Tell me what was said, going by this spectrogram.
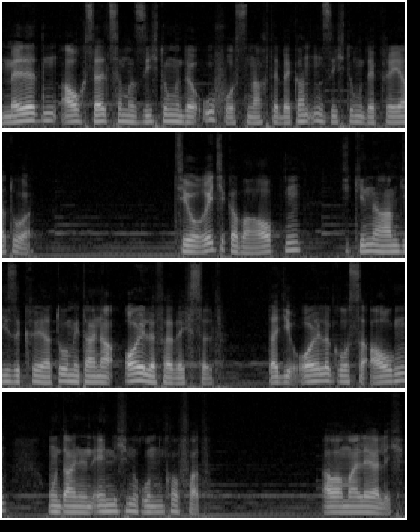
meldeten auch seltsame Sichtungen der UFOs nach der bekannten Sichtung der Kreatur. Theoretiker behaupten, die Kinder haben diese Kreatur mit einer Eule verwechselt, da die Eule große Augen und einen ähnlichen runden Kopf hat. Aber mal ehrlich,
